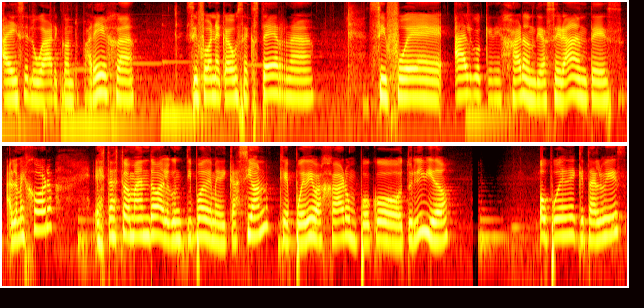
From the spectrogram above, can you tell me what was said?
a ese lugar con tu pareja, si fue una causa externa, si fue algo que dejaron de hacer antes. A lo mejor estás tomando algún tipo de medicación que puede bajar un poco tu libido. O puede que tal vez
